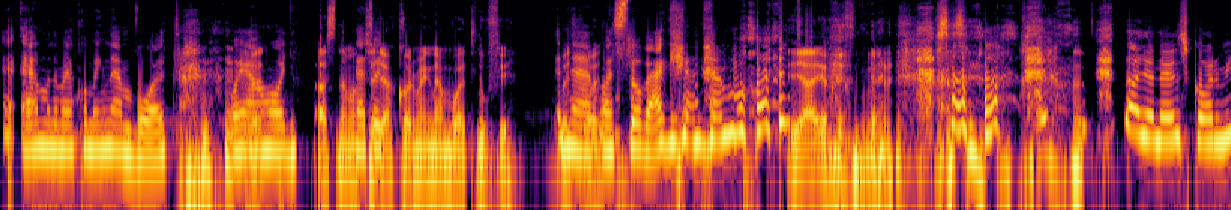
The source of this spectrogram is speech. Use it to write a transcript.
elmondom, hogy akkor még nem volt olyan, hogy Azt nem mondta, hogy hogy- akkor még nem volt Luffy. Vagy nem, volt? a Szlovákia nem volt. Ja, jó, mert Nagyon őskormi.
